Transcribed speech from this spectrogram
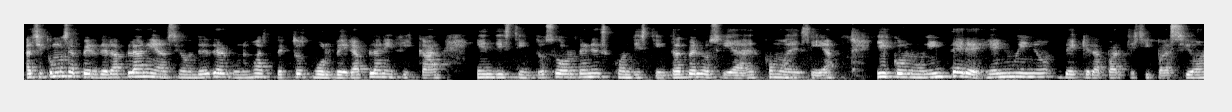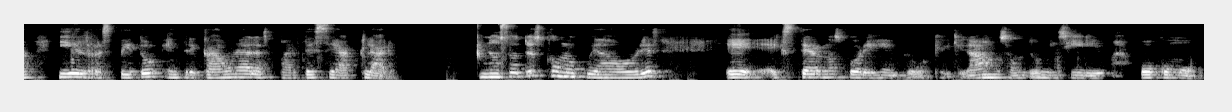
Así como se pierde la planeación desde algunos aspectos, volver a planificar en distintos órdenes, con distintas velocidades, como decía, y con un interés genuino de que la participación y el respeto entre cada una de las partes sea claro. Nosotros como cuidadores eh, externos, por ejemplo, que llegamos a un domicilio o como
